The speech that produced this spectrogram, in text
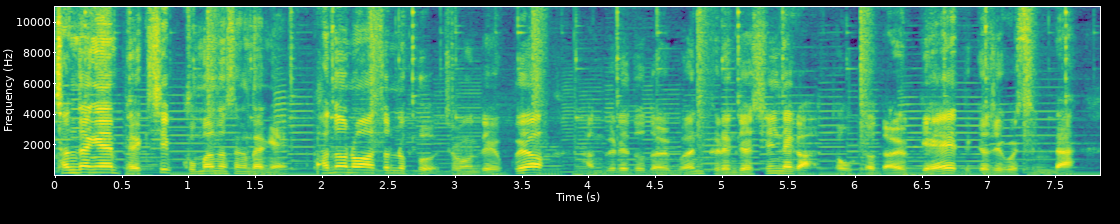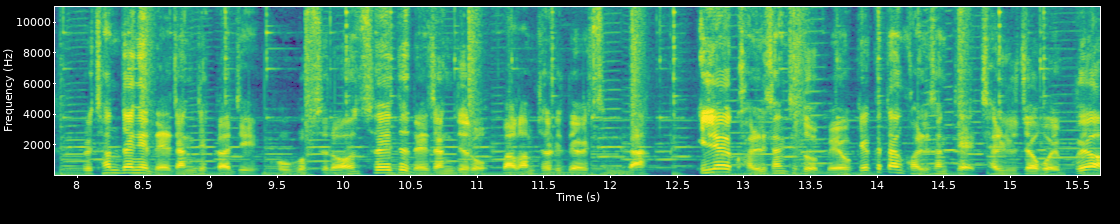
천장엔 119만원 상당의 파노라마 선루프 적용되어 있고요. 안 그래도 넓은 그랜저 실내가 더욱더 넓게 느껴지고 있습니다. 그리고 천장의 내장재까지 고급스러운 스웨드 내장재로 마감 처리되어 있습니다. 1열 관리 상태도 매우 깨끗한 관리 상태 잘 유지하고 있고요.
